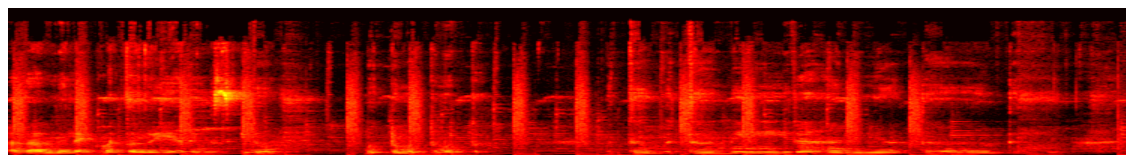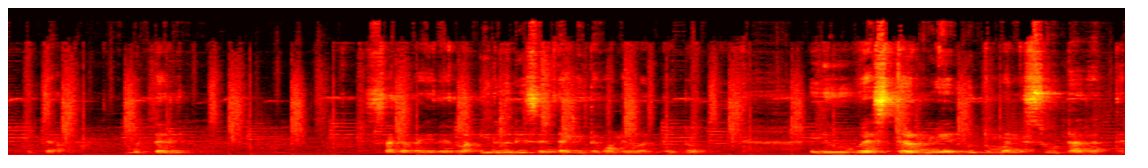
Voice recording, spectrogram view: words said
ಅದಾದಮೇಲೆ ಮತ್ತೊಂದು ಇಯರ್ ರಿಂಗ್ಸ್ ಇದು ಮುತ್ತು ಮುತ್ತು ಮುತ್ತು. ಮುತ್ತು ಮುತ್ತು ನೀರ ಹರಿಯುತ್ತ ತಾಂತೆ. ಈ ಥರ. ಮುತ್ತಲ್ಲಿ ಸಖತ್ತಾಗಿದೆ ಅಲ್ವಾ? ಇದು ರೀಸೆಂಟಾಗಿ ತಗೊಂಡಿರುವಂಥದ್ದು. ಇದು ವೆಸ್ಟರ್ನ್ ವೇರ್ಗೂ ತುಂಬಾ ಸೂಟ್ ಆಗುತ್ತೆ.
